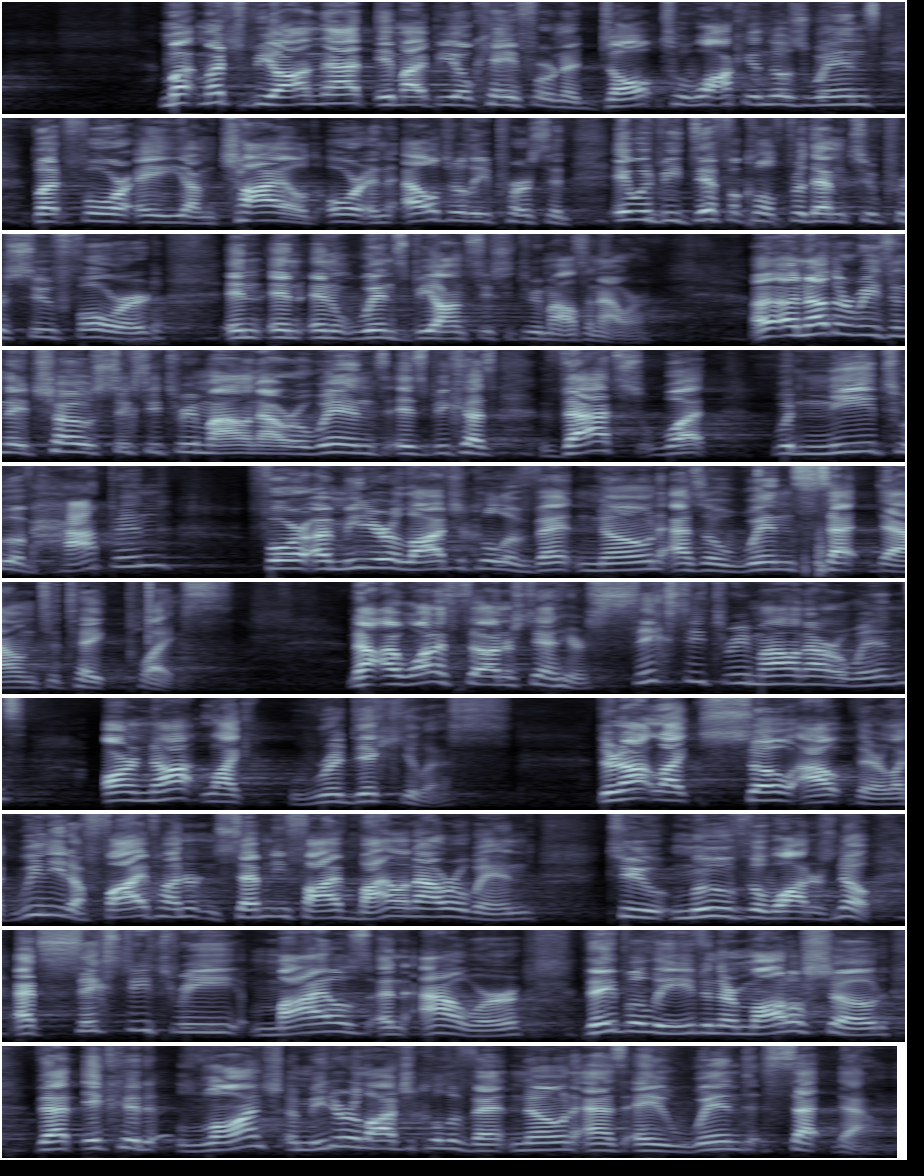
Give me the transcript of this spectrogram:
Much beyond that, it might be okay for an adult to walk in those winds, but for a young child or an elderly person, it would be difficult for them to pursue forward in, in, in winds beyond 63 miles an hour. Another reason they chose 63 mile an hour winds is because that's what would need to have happened for a meteorological event known as a wind set down to take place. Now, I want us to understand here 63 mile an hour winds are not like ridiculous. They're not like so out there. Like we need a 575 mile an hour wind to move the waters. No, at 63 miles an hour, they believed, and their model showed, that it could launch a meteorological event known as a wind set down.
